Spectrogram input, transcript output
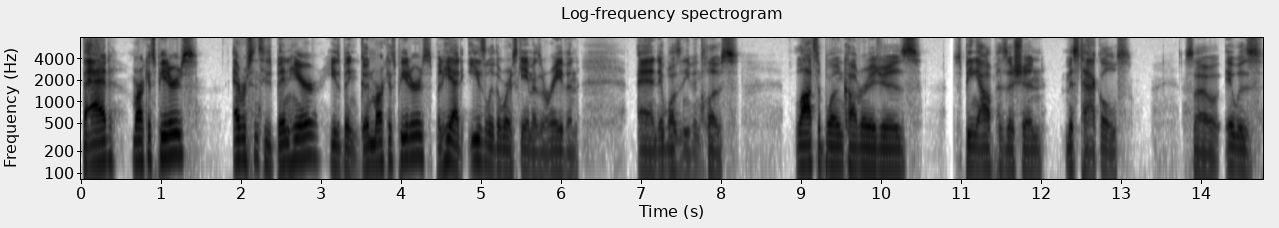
bad Marcus Peters. Ever since he's been here, he's been good Marcus Peters, but he had easily the worst game as a Raven, and it wasn't even close. Lots of blown coverages, just being out of position missed tackles. So it was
